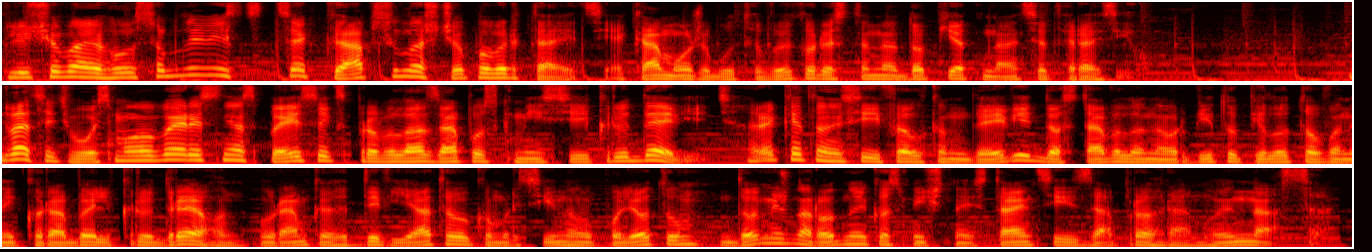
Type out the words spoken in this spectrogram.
Ключова його особливість це капсула, що повертається, яка може бути використана до 15 разів. 28 вересня SpaceX провела запуск місії Crew 9. Ракетоносій Falcon 9 доставила на орбіту пілотований корабель Crew Dragon у рамках 9-го комерційного польоту до міжнародної космічної станції за програмою НАСА.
